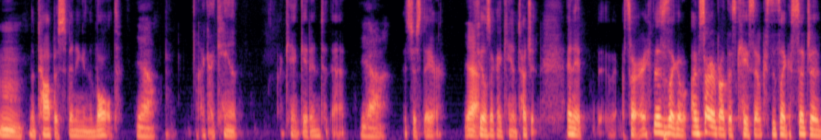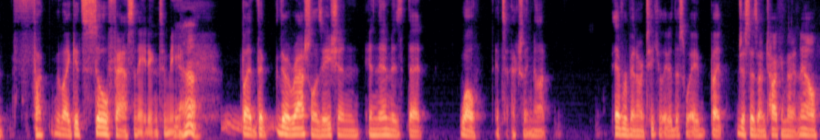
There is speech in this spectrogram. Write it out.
Mm. the top is spinning in the vault. Yeah. Like I can't, I can't get into that. Yeah. It's just there. Yeah. It feels like I can't touch it. And it, sorry, this is like a, I'm sorry I brought this case up because it's like such a fuck, like it's so fascinating to me. yeah. but the the rationalization in them is that well it's actually not ever been articulated this way but just as i'm talking about it now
